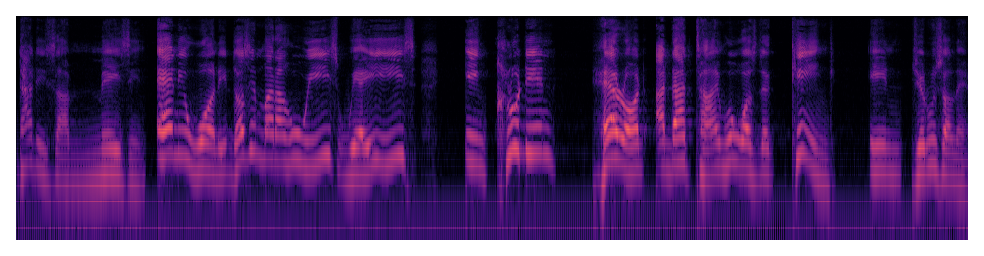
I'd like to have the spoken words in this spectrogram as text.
That is amazing. Anyone, it doesn't matter who he is, where he is, including Herod at that time, who was the king in Jerusalem.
